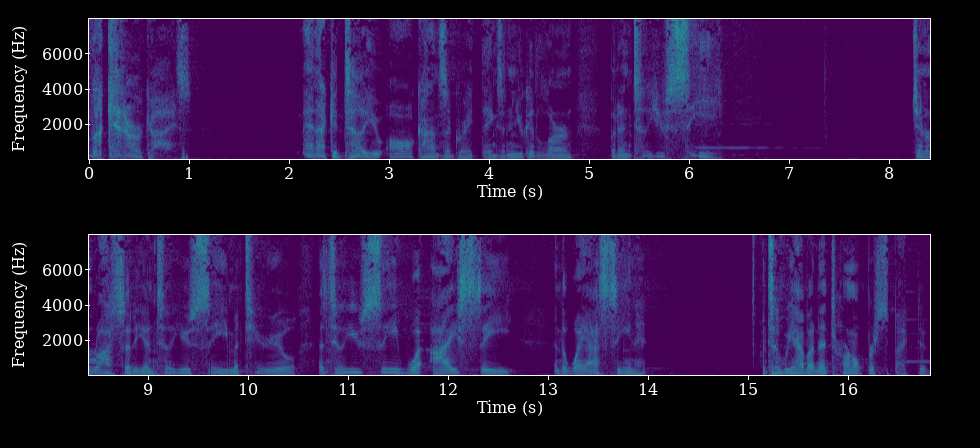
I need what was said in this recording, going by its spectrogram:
look at her, guys. Man, I could tell you all kinds of great things and you could learn, but until you see generosity, until you see material, until you see what I see and the way I've seen it, until we have an eternal perspective,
